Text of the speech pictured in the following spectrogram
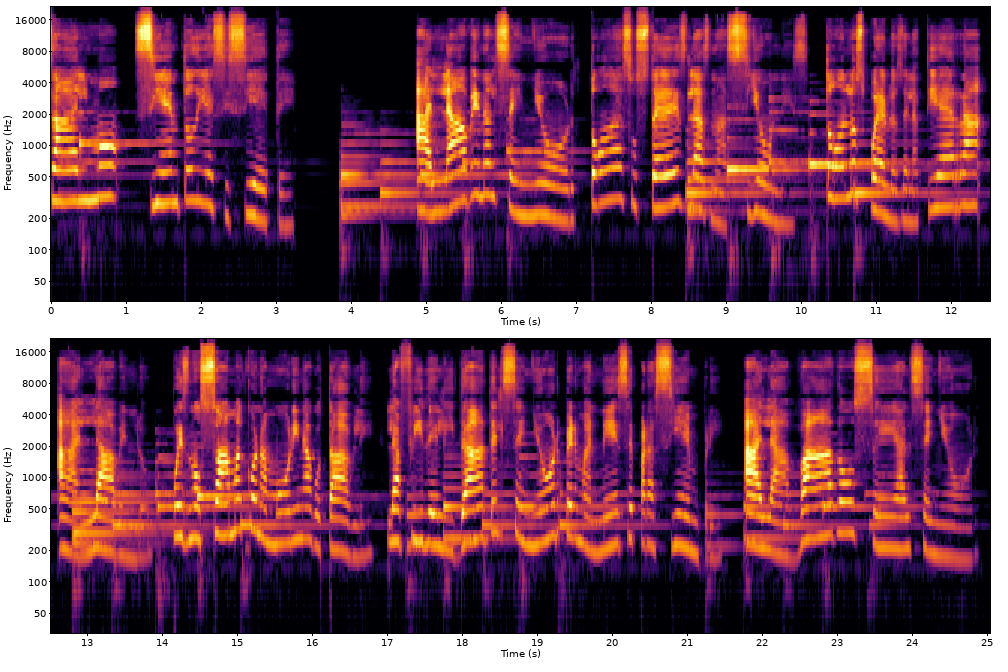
Salmo 117 Alaben al Señor todas ustedes las naciones, todos los pueblos de la tierra, alábenlo, pues nos ama con amor inagotable. La fidelidad del Señor permanece para siempre. Alabado sea el Señor.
